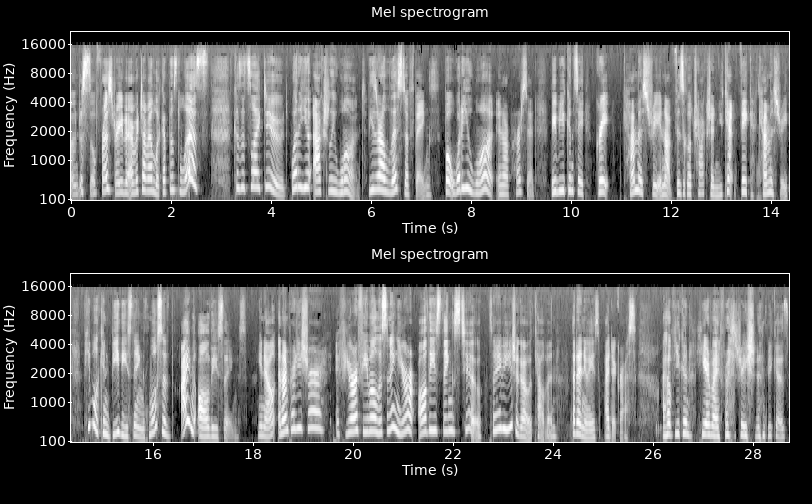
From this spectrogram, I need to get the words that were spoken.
I'm just so frustrated every time I look at this list. Because it's like, dude, what do you actually want? These are a list of things, but what do you want in a person? Maybe you can say, great, chemistry and not physical attraction. You can't fake chemistry. People can be these things. Most of I'm all these things you know? And I'm pretty sure if you're a female listening, you're all these things too. So maybe you should go out with Calvin. But, anyways, I digress. I hope you can hear my frustration because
